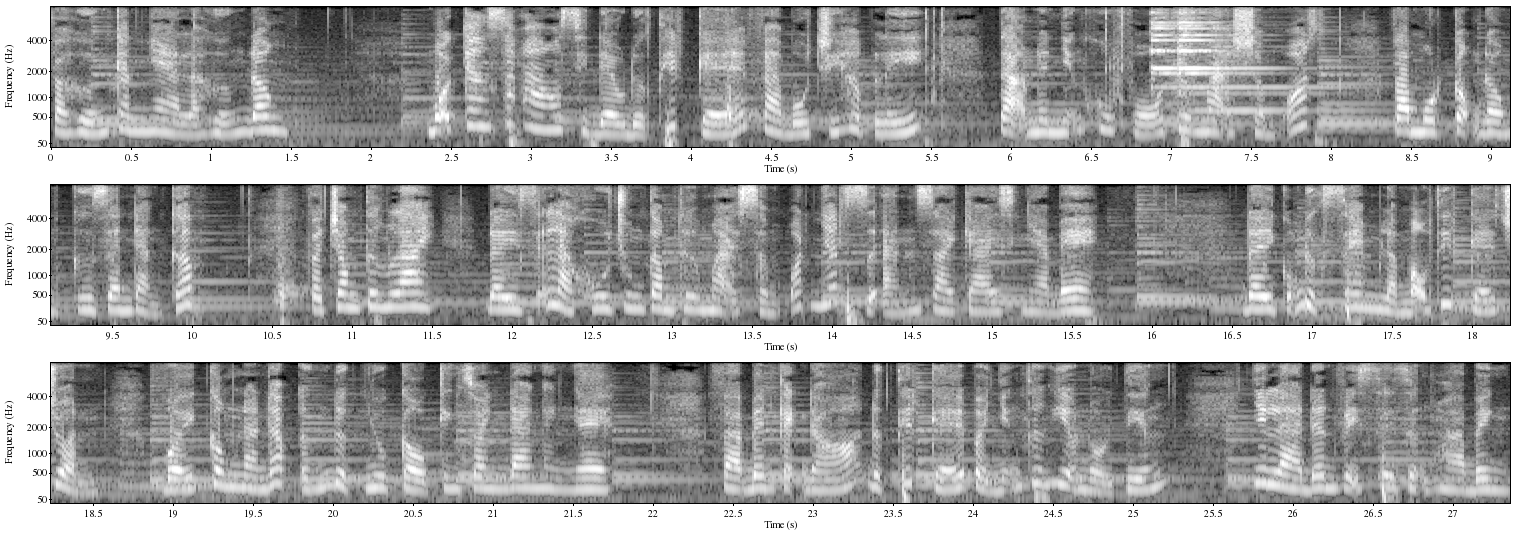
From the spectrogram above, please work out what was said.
và hướng căn nhà là hướng đông. Mỗi căn shop house thì đều được thiết kế và bố trí hợp lý, tạo nên những khu phố thương mại sầm uất và một cộng đồng cư dân đẳng cấp. Và trong tương lai, đây sẽ là khu trung tâm thương mại sầm uất nhất dự án Zeitgeist Nhà Bè. Đây cũng được xem là mẫu thiết kế chuẩn với công năng đáp ứng được nhu cầu kinh doanh đa ngành nghề. Và bên cạnh đó được thiết kế bởi những thương hiệu nổi tiếng như là đơn vị xây dựng Hòa Bình,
